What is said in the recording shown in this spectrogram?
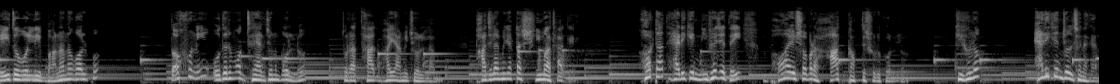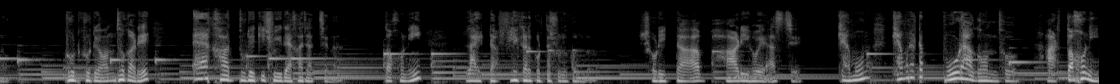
এই তো বললি বানানো গল্প? তখনই ওদের মধ্যে একজন বলল তোরা থাক ভাই, আমি চললাম। ফাজলামির একটা সীমা থাকে। হঠাৎ হ্যারিকেন নিভে যেতেই ভয়ে সবার হাত কাঁপতে শুরু করল। কি হলো? হ্যারিকেন জ্বলছে না কেন? ঘুটঘুটে অন্ধকারে এক হাত দূরে কিছুই দেখা যাচ্ছে না। তখনই লাইটটা ফ্লিকার করতে শুরু করল। শরীরটা ভারী হয়ে আসছে। কেমন? কেমন একটা পোড়া গন্ধ। আর তখনই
